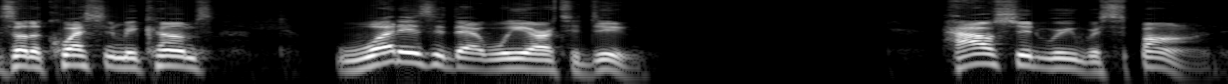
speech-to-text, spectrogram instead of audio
So the question becomes what is it that we are to do? How should we respond?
